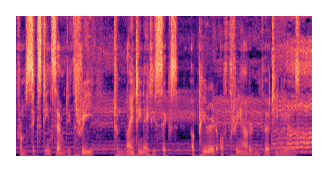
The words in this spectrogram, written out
From 1673 to 1986, a period of 313 years.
